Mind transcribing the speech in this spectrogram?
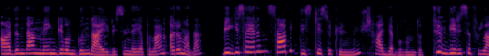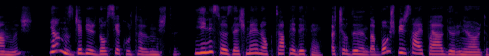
Ardından Mengelong'un dairesinde yapılan aramada, bilgisayarın sabit diski sökülmüş halde bulundu. Tüm veri sıfırlanmış, yalnızca bir dosya kurtarılmıştı. Yeni sözleşme.pdf açıldığında boş bir sayfa görünüyordu.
